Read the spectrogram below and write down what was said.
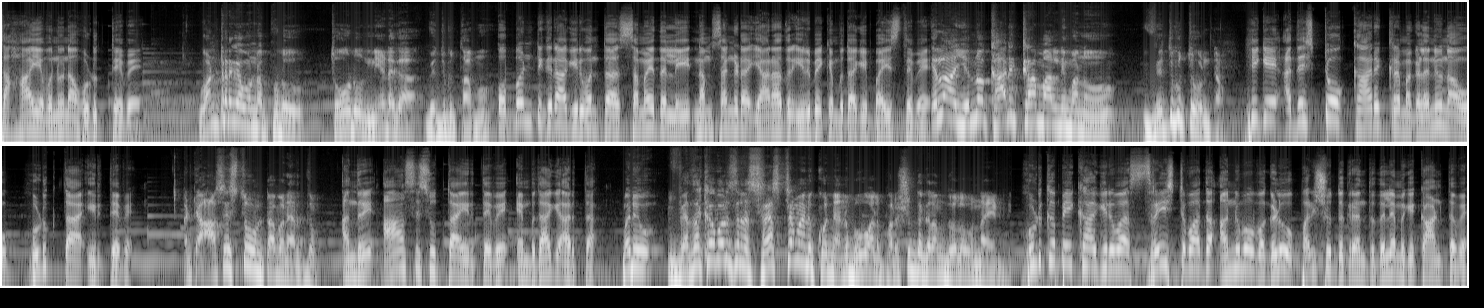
ಸಹಾಯವನ್ನು ನಾವು ಹುಡುಕ್ತೇವೆ ఒంటరిగా ఉన్నప్పుడు తోడు నీడగా వెతుకుతాము ಒಬ್ಬಂಟಿಗರಾಗಿರುವಂಥ ಸಮಯದಲ್ಲಿ ನಮ್ಮ ಸಂಗಡ ಯಾರಾದರೂ ಇರಬೇಕೆಂಬುದಾಗಿ ಬಯಸ್ತೇವೆ ఇలా ఎన్నో కార్యక్రమాలని మనం వెతుకుతూ ఉంటాం ಹೀಗೆ ಅದೆಷ್ಟೋ ಕಾರ್ಯಕ್ರಮಗಳನ್ನು ನಾವು ಹುಡುಕ್ತಾ ಇರ್ತೇವೆ అంటే ఆశిస్తూ ఉంటామని అర్థం ಅಂದ್ರೆ ಆಶಿಸುತ್ತಾ ಇರ್ತೇವೆ ಎಂಬುದಾಗಿ ಅರ್ಥ మరియు వెతకవలసిన శ్రేష్టమైన కొన్ని అనుభవాలు పరిశుద్ధ గ్రంథంలో ఉన్నాయండి ಹುಡುಕಬೇಕಾಗಿರುವ ಶ್ರೇಷ್ಠವಾದ ಅನುಭವಗಳು ಪರಿಶುದ್ಧ ಗ್ರಂಥದಲ್ಲಿ ನಮಗೆ ಕಾಣ್ತವೆ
